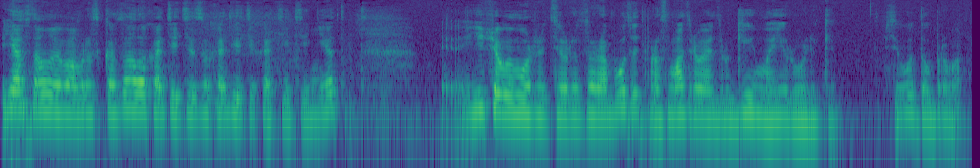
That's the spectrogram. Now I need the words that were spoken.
Я основное вам рассказала. Хотите, заходите, хотите, нет. Еще вы можете заработать, просматривая другие мои ролики. Всего доброго.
